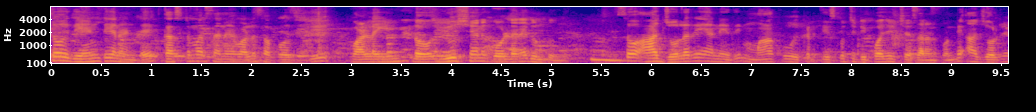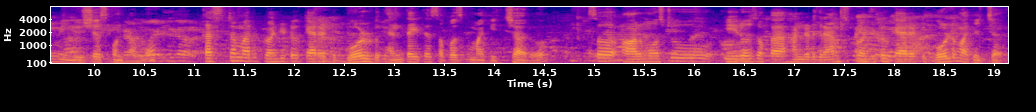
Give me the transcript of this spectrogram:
సో ఇది ఏంటి అని అంటే కస్టమర్స్ అనేవాళ్ళు సపోజ్కి వాళ్ళ ఇంట్లో యూజ్ చేయని గోల్డ్ అనేది ఉంటుంది. సో ఆ జ్యువెలరీ అనేది మాకు ఇక్కడ తీసుకొచ్చి డిపాజిట్ చేశారనుకోండి ఆ జ్యువెలరీ మేము యూజ్ చేసుకుంటాము. Customer twenty two carat gold ఎంతైతే సపోజ్కి మాకు ఇచ్చారో సో ఆల్మోస్ట్ ఈరోజు ఒక hundred grams twenty two carat gold మాకు ఇచ్చారు.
